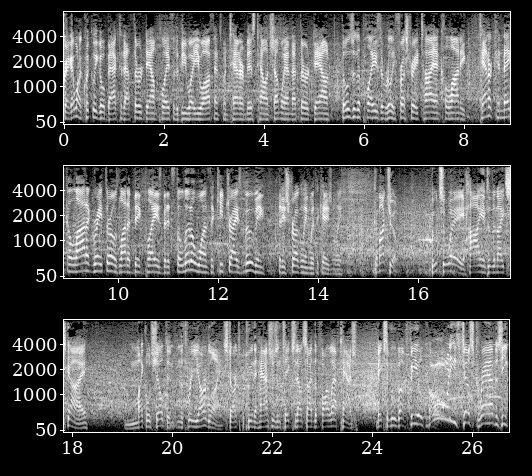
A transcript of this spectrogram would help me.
Greg, I want to quickly go back to that third down play for the BYU offense when Tanner missed Talon Shumway on that third down. Those are the plays that really frustrate Ty and Kalani. Tanner can make a lot of great throws, a lot of big plays, but it's the little ones that keep drives moving that he's struggling with occasionally. Camacho boots away high into the night sky. Michael Shelton from the three yard line starts between the hashes and takes it outside the far left hash. Makes a move upfield. Oh, and he's just grabbed as he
